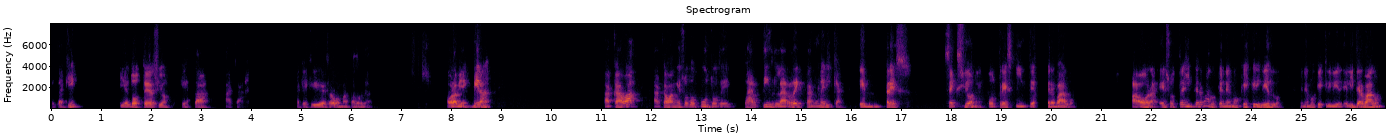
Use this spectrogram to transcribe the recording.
está aquí. Y el 2 tercios que está acá. Hay que escribir eso matador Ahora bien, mira, acaba, acaban esos dos puntos de partir la recta numérica en tres secciones o tres intervalos. Ahora, esos tres intervalos tenemos que escribirlos tenemos que escribir el intervalo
